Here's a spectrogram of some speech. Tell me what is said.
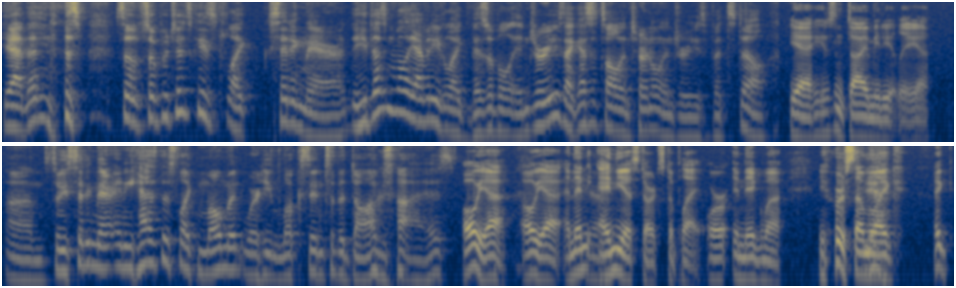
yeah, then this, so so Poochinski's like sitting there. He doesn't really have any like visible injuries. I guess it's all internal injuries, but still. Yeah, he doesn't die immediately. Yeah. Um, so he's sitting there, and he has this like moment where he looks into the dog's eyes. Oh yeah, oh yeah, and then Yeah. Enya starts to play or Enigma, or some Yeah. like like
